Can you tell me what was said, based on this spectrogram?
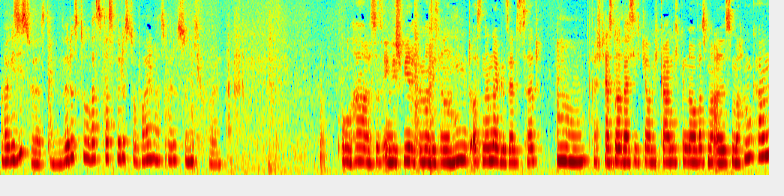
Aber wie siehst du das denn? Würdest du, was, was würdest du wollen, was würdest du nicht wollen? Oha, das ist irgendwie schwierig, wenn man sich da noch nie mit auseinandergesetzt hat. Mhm, Erstmal weiß ich, glaube ich, gar nicht genau, was man alles machen kann.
